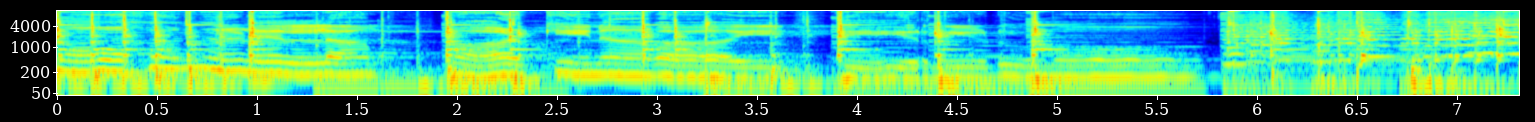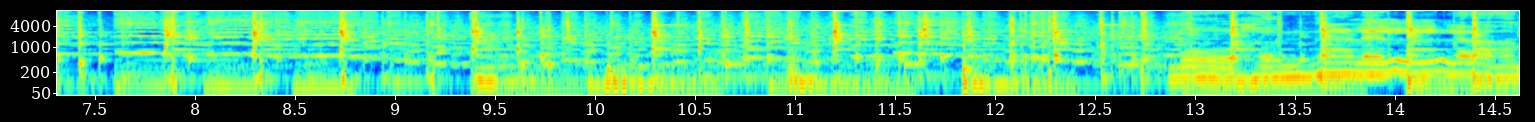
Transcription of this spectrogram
മോഹങ്ങളെല്ലാം പാഴ്ക്കിനവായി മോഹങ്ങളെല്ലാം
